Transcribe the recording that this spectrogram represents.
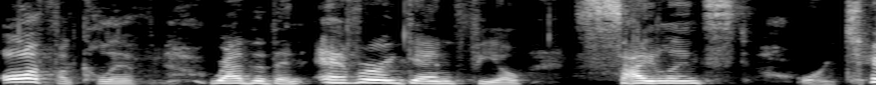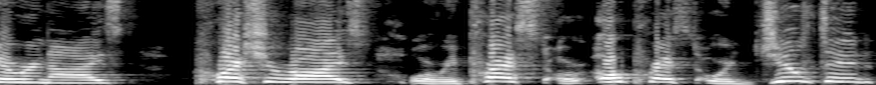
off a cliff rather than ever again feel silenced or tyrannized pressurized or repressed or oppressed or jilted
